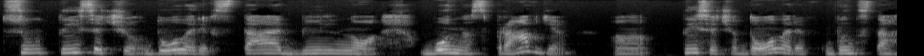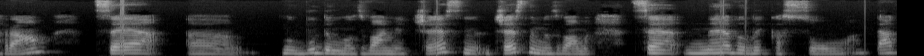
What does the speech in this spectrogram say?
цю тисячу доларів стабільно. Бо насправді е, тисяча доларів в інстаграм це. е, Ну, будемо з вами чесні, чесними з вами, це невелика сума. Так?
